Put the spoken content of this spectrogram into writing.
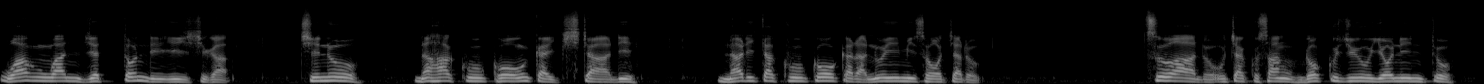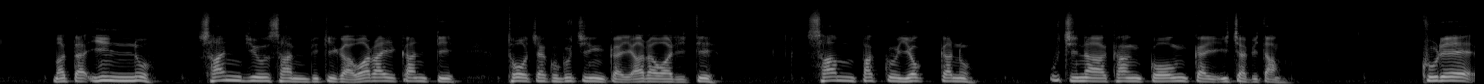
ワンワンジェットンリー氏がチヌ那覇空港運会チチャーに成田空港から縫いみそうちゃるツアーのお客さん64人とまた犬の33匹が笑いかんて到着口ん会現れて3泊4日のうちな観光運会いちゃびたんくれ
